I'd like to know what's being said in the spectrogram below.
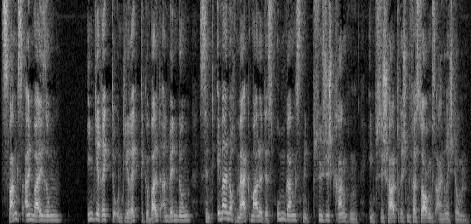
Zwangseinweisungen, indirekte und direkte Gewaltanwendung sind immer noch Merkmale des Umgangs mit psychisch Kranken in psychiatrischen Versorgungseinrichtungen.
